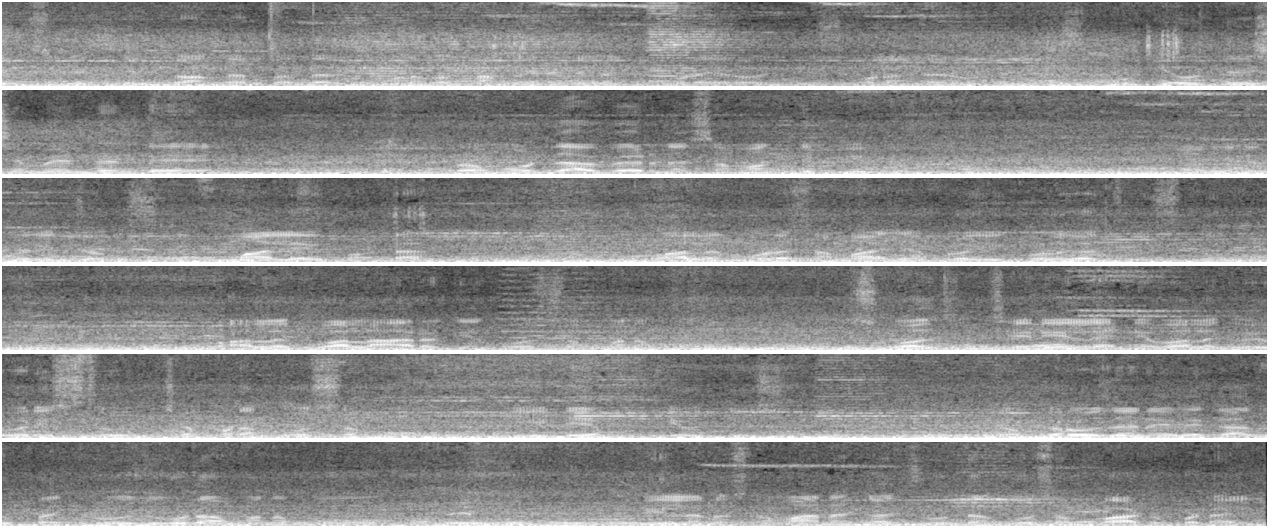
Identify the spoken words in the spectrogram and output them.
ఏజ్ వ్యక్తులతో అందరితో కలిసి మనం ఒక కమ్యూనిటీ లంచ్ కూడా ఈరోజు తీసుకోవడం జరుగుతుంది. ముఖ్య ఉద్దేశం ఏంటంటే promote the awareness among the people దీని గురించి ఒక స్టిగ్మా లేకుండా వాళ్ళని కూడా సమాజంలో ఈక్వల్గా చూస్తూ వాళ్ళకు వాళ్ళ ఆరోగ్యం కోసం మనం తీసుకోవాల్సిన చర్యలన్నీ వాళ్ళకు వివరిస్తూ చెప్పడం కోసము ఈ డే ముఖ్య ఉద్దేశం. ఇది ఒక్కరోజు అనేది కాదు ప్రతిరోజు కూడా మనము వీళ్ళను సమానంగా చూడడం కోసం పాటుపడాలి.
